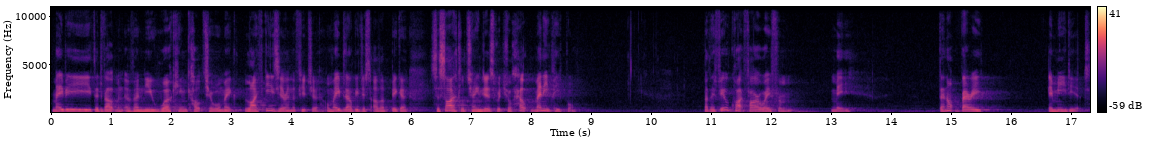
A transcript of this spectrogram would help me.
Maybe the development of a new working culture will make life easier in the future. Or maybe there'll be just other bigger societal changes which will help many people. But they feel quite far away from me. They're not very immediate.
